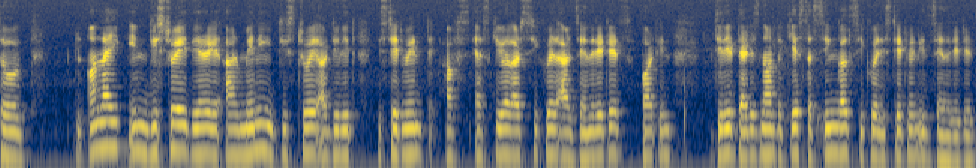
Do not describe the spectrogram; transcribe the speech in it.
So unlike in destroy there are many destroy or delete statement of SQL or SQL are generated but in delete that is not the case. The single SQL statement is generated.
